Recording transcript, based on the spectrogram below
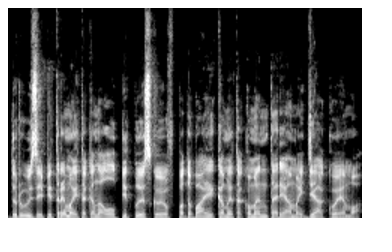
Друзі, підтримайте канал підпискою, вподобайками та коментарями. Дякуємо.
